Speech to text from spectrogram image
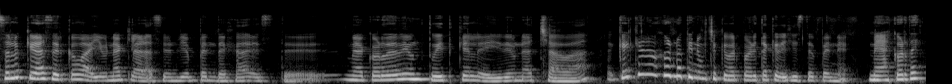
Solo quiero hacer como ahí una aclaración bien pendeja. Este, me acordé de un tweet que leí de una chava, que, que a lo mejor no tiene mucho que ver, pero ahorita que dijiste pene, me acordé.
